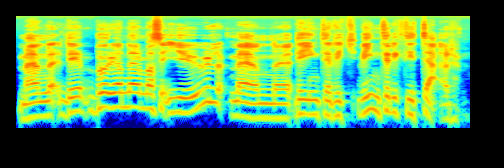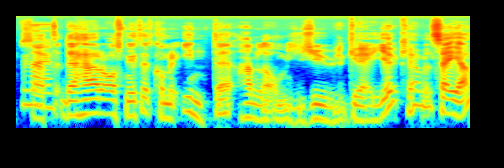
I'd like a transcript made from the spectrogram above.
Men det börjar närma sig jul, men det är inte, vi är inte riktigt där. Så Nej. att det här avsnittet kommer inte handla om julgrejer, kan jag väl säga.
